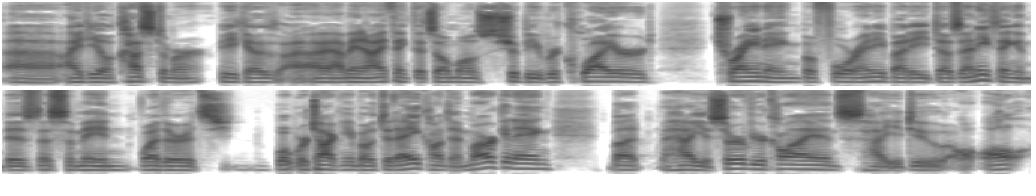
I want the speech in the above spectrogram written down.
uh, ideal customer because I, I, mean I think that's almost should be required training before anybody does anything in business. I mean whether it's what we're talking about today, content marketing, but how you serve your clients, how you do all, all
